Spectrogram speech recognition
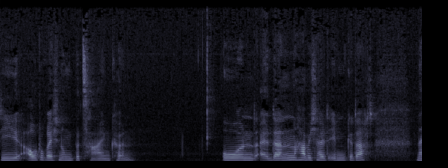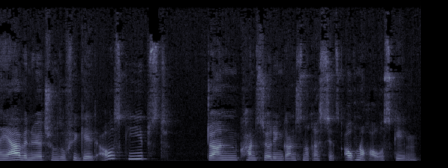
die Autorechnung bezahlen können. Und dann habe ich halt eben gedacht, naja, wenn du jetzt schon so viel Geld ausgibst, dann kannst du ja den ganzen Rest jetzt auch noch ausgeben.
